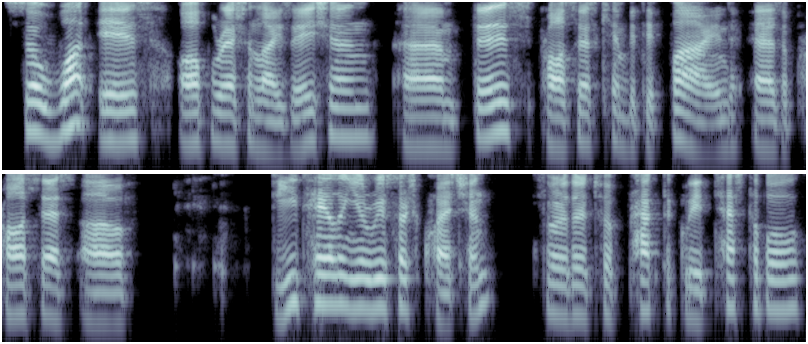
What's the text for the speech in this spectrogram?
So what is operationalization? Um, this process can be defined as a process of detailing your research question further to a practically testable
